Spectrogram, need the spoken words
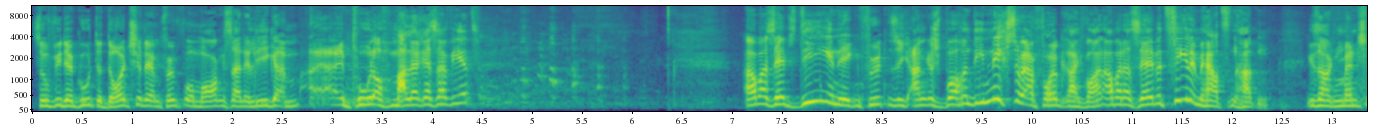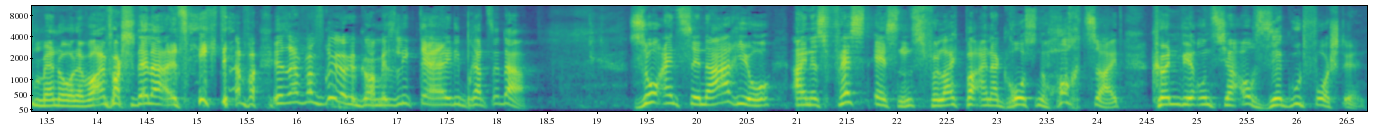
so wie der gute Deutsche, der um 5 Uhr morgens seine Liga im, äh, im Pool auf Malle reserviert. Aber selbst diejenigen fühlten sich angesprochen, die nicht so erfolgreich waren, aber dasselbe Ziel im Herzen hatten die sagen, Mensch, Menno, der war einfach schneller als ich, der ist einfach früher gekommen, jetzt liegt der, die Bratze da. So ein Szenario eines Festessens, vielleicht bei einer großen Hochzeit, können wir uns ja auch sehr gut vorstellen.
